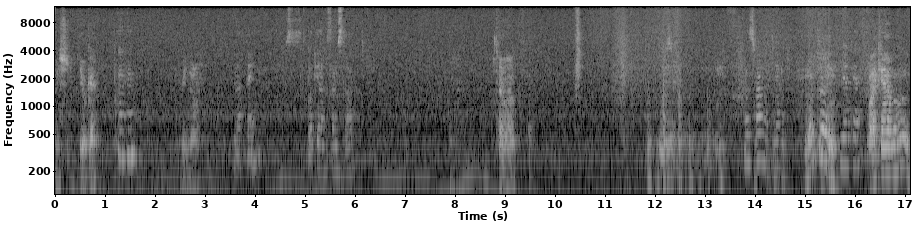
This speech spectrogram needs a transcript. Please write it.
Missed you. You okay? Mm-hmm. What are you doing? Nothing. Just looking up some stuff. Hello. What's wrong with you? Nothing. You okay? Why can't I have a hug?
